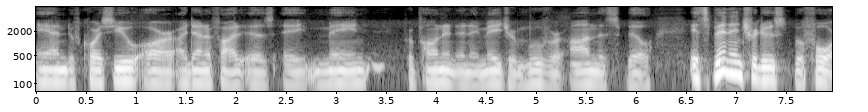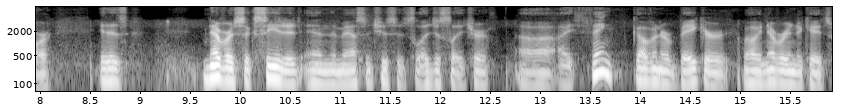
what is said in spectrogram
And of course, you are identified as a main proponent and a major mover on this bill. It's been introduced before. It has never succeeded in the Massachusetts legislature. Uh, I think Governor Baker, well, he never indicates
